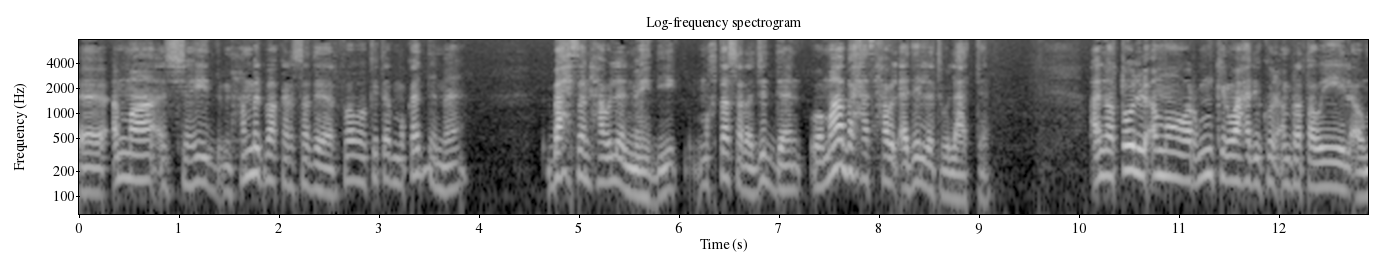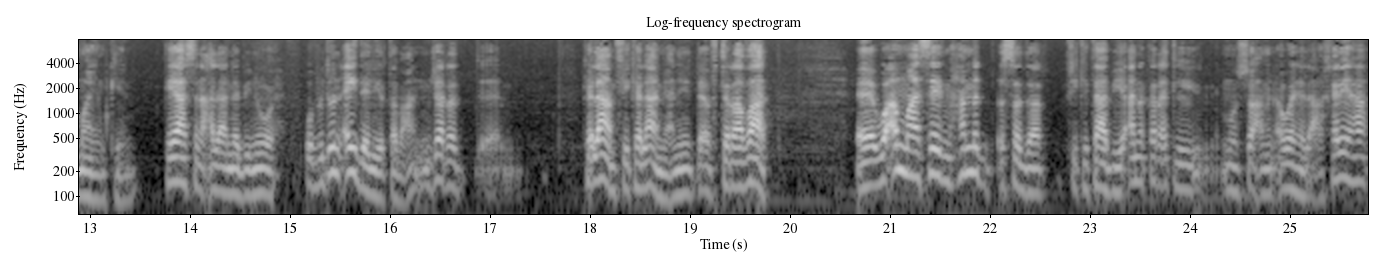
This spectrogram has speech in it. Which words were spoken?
أما الشهيد محمد باقر الصدر فهو كتب مقدمة بحث حول المهدي مختصرة جدا وما بحث حول أدلة ولادته. أنه طول العمر ممكن واحد يكون عمره طويل أو ما يمكن. قياسا على نبي نوح وبدون أي دليل طبعا مجرد آه، كلام في كلام يعني افتراضات. آه، وأما السيد محمد الصدر في كتابه أنا قرأت الموسوعة من أولها لآخرها آه،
